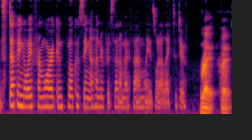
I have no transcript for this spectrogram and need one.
stepping away from work and focusing 100% on my family is what I like to do. Right, right.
